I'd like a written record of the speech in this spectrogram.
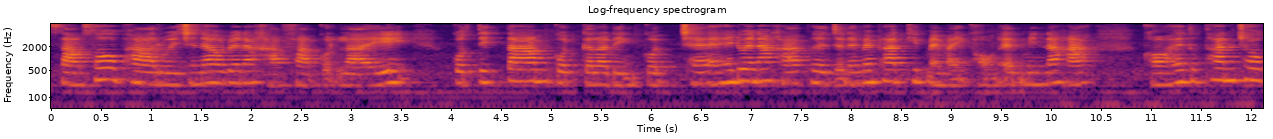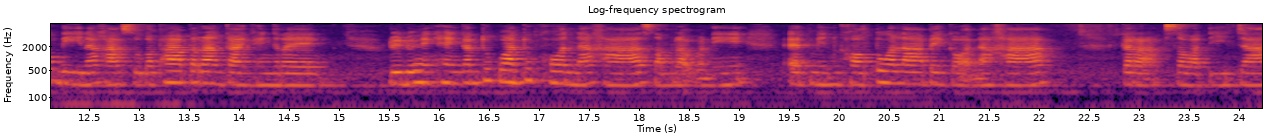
สาวโซ่พารวยชาแนลด้วยนะคะ ฝากกดไลค์กดติดตามกดกระดิ่งกดแชร์ให้ด้วยนะคะ เพื่อจะได้ไม่พลาดคลิปใหม่ ๆ ของแอดมินนะคะ ขอให้ทุกท่านโชคดีนะคะ สุขภาพร่างกายแข็งแรงรวยๆแห่งๆกันทุกวันทุกคนนะคะสำหรับวันนี้ แอดมินขอตัวลาไปก่อนนะคะ กราบสวัสดีจ้า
